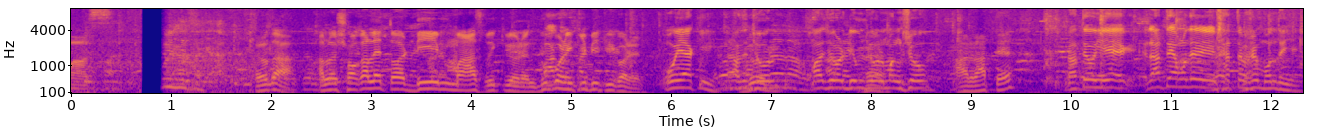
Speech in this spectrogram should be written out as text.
মাছ। দাদা আপনার সকালে তো ডিম মাছ বিক্রি করেন দুপুরে কি বিক্রি করেন? ওই একই ঝোল মাছ ঝোল ডিম ঝোল মাংস। আর রাতে? রাতে ওই রাতে আমাদের সাতটা বছর বন্ধ হয়ে যায়।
